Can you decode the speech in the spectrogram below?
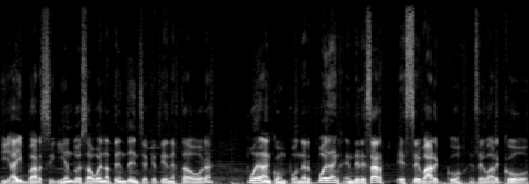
y Ibar siguiendo esa buena tendencia que tiene hasta ahora, puedan componer, puedan enderezar ese barco, ese barco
